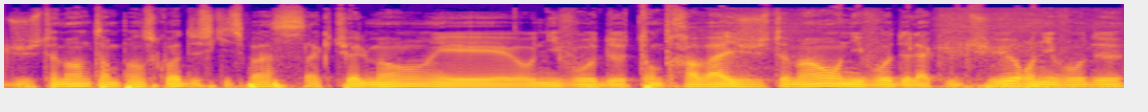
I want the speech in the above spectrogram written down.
Justement, t'en penses quoi de ce qui se passe actuellement et au niveau de ton travail, justement, au niveau de la culture, au niveau de.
